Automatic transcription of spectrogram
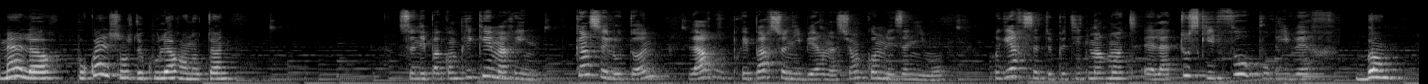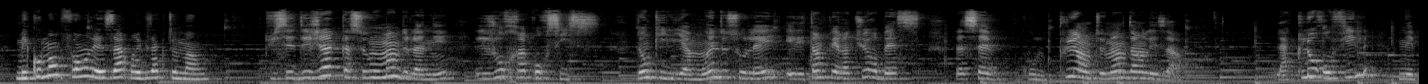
mais alors, pourquoi elles changent de couleur en automne? Ce n'est pas compliqué Marine. Quand c'est l'automne, l'arbre prépare son hibernation comme les animaux. Regarde cette petite marmotte, elle a tout ce qu'il faut pour l'hiver. Bon, mais comment font les arbres exactement? Tu sais déjà qu'à ce moment de l'année, les jours raccourcissent. Donc il y a moins de soleil et les températures baissent. La sève coule plus lentement dans les arbres. La chlorophylle n'est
